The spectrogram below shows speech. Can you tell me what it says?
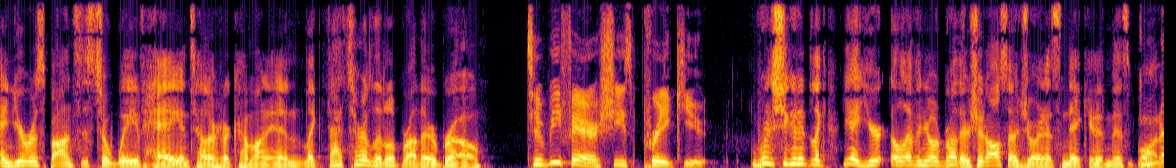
and your response is to wave hey and tell her to come on in. Like, that's her little brother, bro. To be fair, she's pretty cute. What is she gonna, like, yeah, your 11 year old brother should also join us naked in this water.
